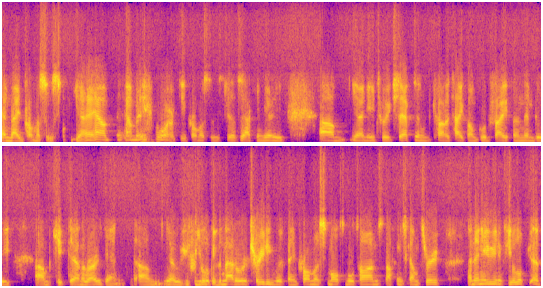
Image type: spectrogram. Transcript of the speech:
and made promises. You know, how, how many more empty promises does our community, um, you know, need to accept and kind of take on good faith and then be um, kicked down the road again? Um, you know, if you look at the Mattawa Treaty, we've been promised multiple times, nothing's come through. And then even if you look at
